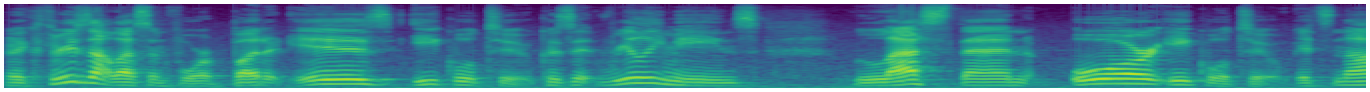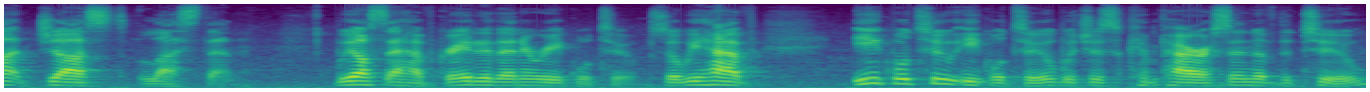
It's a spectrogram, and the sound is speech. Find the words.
Like 3 is not less than 4, but it is equal to because it really means less than or equal to. It's not just less than. We also have greater than or equal to. So we have equal to equal to, which is comparison of the two.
